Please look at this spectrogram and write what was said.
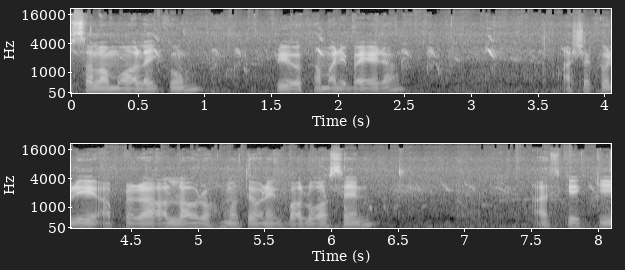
আসসালামু আলাইকুম, প্রিয় খামারি ভাইয়েরা। আশা করি আপনারা আল্লাহর রহমতে অনেক ভালো আছেন। আজকে একটি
